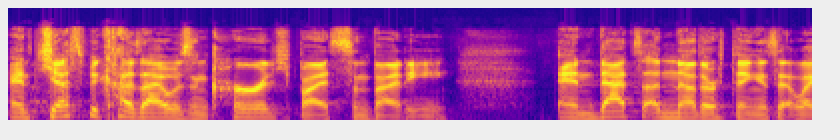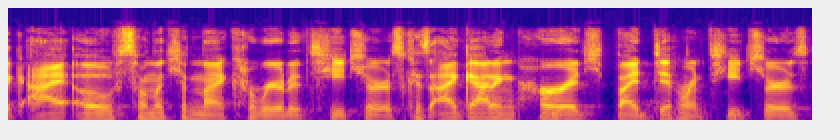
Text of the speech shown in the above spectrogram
And just because I was encouraged by somebody, and that's another thing is that like I owe so much of my career to teachers because I got encouraged by different teachers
